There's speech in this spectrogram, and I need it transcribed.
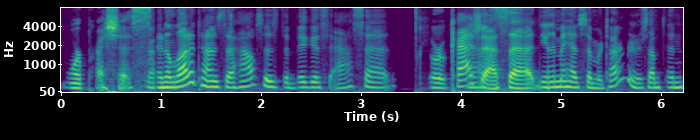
more precious. and a lot of times the house is the biggest asset or cash Yes. asset. You know, they may have some retirement or something,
